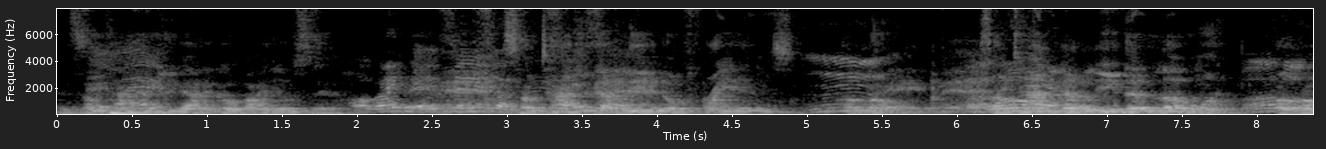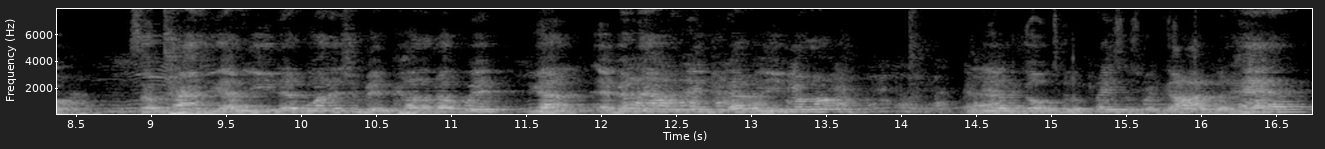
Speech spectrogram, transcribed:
And sometimes you got to go by yourself. All right now. Say. Sometimes you got to leave those friends alone. Sometimes you got to leave that loved one alone. Sometimes you got to leave that one that you've been cuddled up with. You got every now and then you got to leave them alone and be able to go to the places where God would have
